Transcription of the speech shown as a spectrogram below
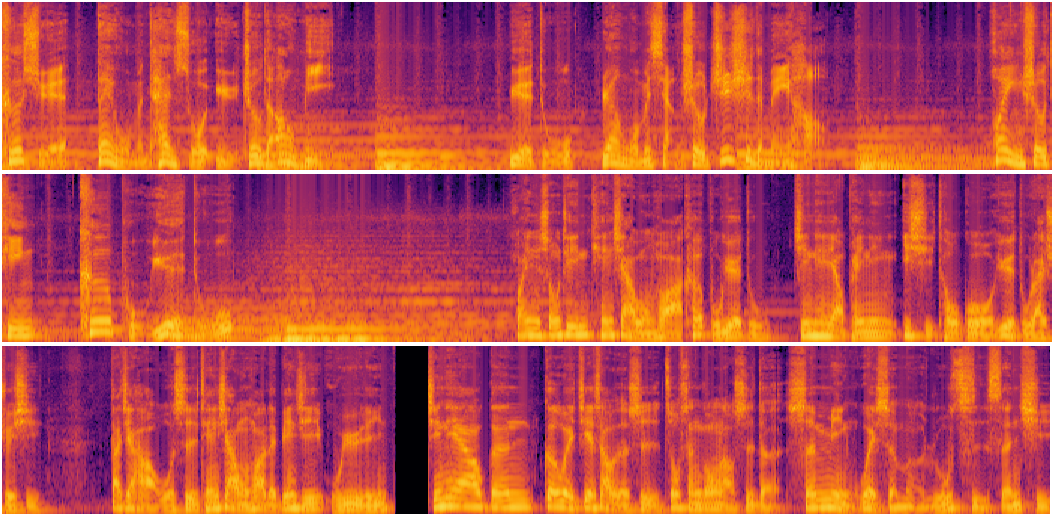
科学带我们探索宇宙的奥秘，阅读让我们享受知识的美好。欢迎收听科普阅读。欢迎收听天下文化科普阅读。今天要陪您一起透过阅读来学习。大家好，我是天下文化的编辑吴玉林。今天要跟各位介绍的是周成功老师的《生命为什么如此神奇》。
